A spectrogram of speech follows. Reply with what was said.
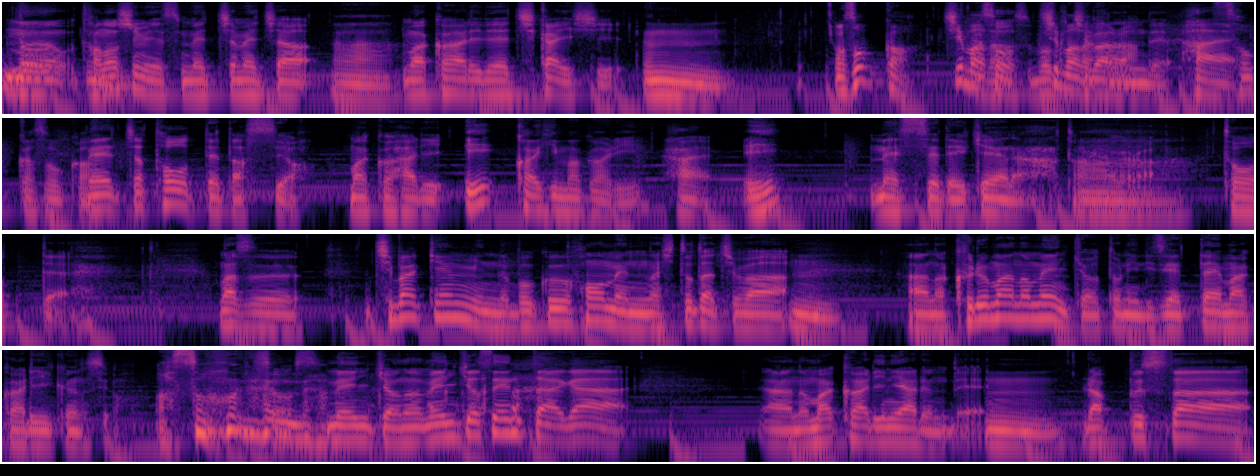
楽しみです。めちゃめちゃ。ああ。幕張で近いし。うんあそっか。千葉だ。そう千葉なんで。はい。そっかそっか。めっちゃ通ってたっすよ。幕張。え海浜幕張？はい。え？メッセでけえなと思いながあら通って。まず千葉県民の僕方面の人たちは、うん。あの車の免許を取りに絶対幕張行くんですよ。あそうなんだ。免許の免許センターが あの幕張にあるんで、うん。ラップスター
